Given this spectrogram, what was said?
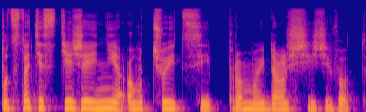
podstatě stěžejní a určující pro můj další život.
